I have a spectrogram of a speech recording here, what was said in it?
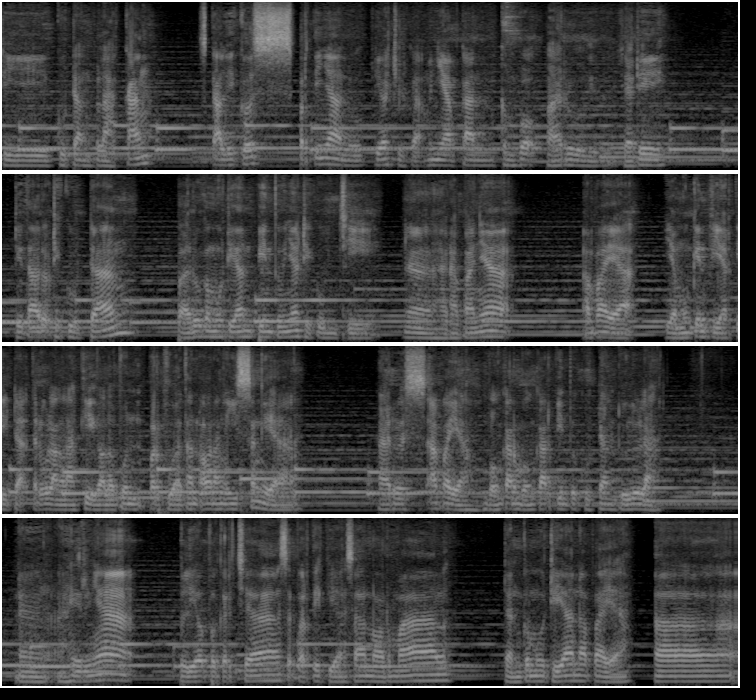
di gudang belakang sekaligus sepertinya nu beliau juga menyiapkan gembok baru gitu. Jadi ditaruh di gudang baru kemudian pintunya dikunci. Nah, harapannya apa ya? Ya mungkin biar tidak terulang lagi kalaupun perbuatan orang iseng ya harus apa ya bongkar-bongkar pintu gudang dulu lah. Nah, akhirnya beliau bekerja seperti biasa normal dan kemudian apa ya uh,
